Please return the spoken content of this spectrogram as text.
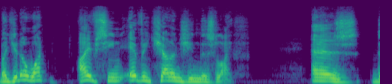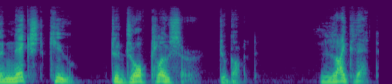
But you know what? I've seen every challenge in this life as the next cue to draw closer to God. Like that.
